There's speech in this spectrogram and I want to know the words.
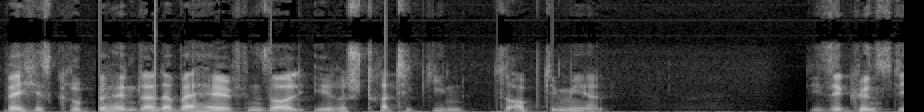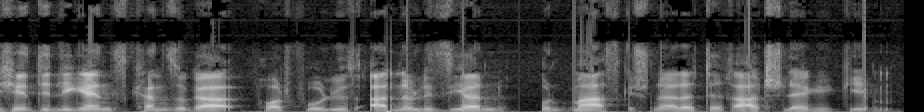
welches Kryptohändlern dabei helfen soll, ihre Strategien zu optimieren. Diese künstliche Intelligenz kann sogar Portfolios analysieren und maßgeschneiderte Ratschläge geben.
